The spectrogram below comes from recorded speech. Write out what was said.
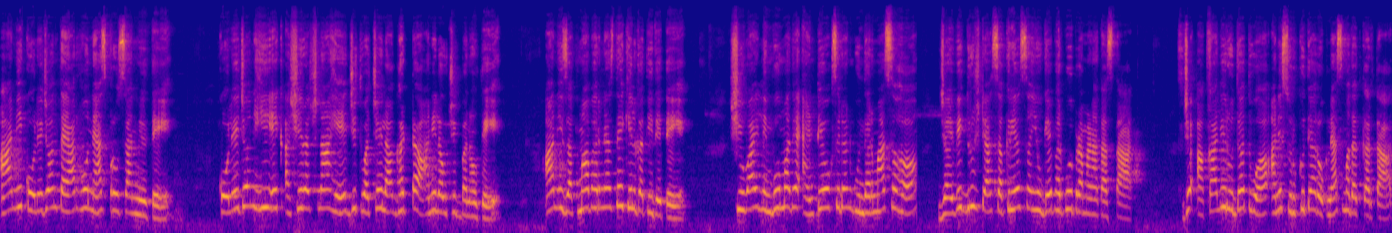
आणि कोलेजॉन तयार होण्यास प्रोत्साहन मिळते. कोलेजॉन ही एक अशी रचना आहे जी त्वचेला घट्ट आणि लवचिक बनवते आणि जखमा भरण्यास देखील गती देते. शिवाय लिंबूमध्ये अँटीऑक्सिडंट गुणधर्मासह जैविकदृष्ट्या सक्रिय संयुगे भरपूर प्रमाणात असतात जे अकाली वृद्धत्व आणि सुरकुत्या रोखण्यास मदत करतात.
